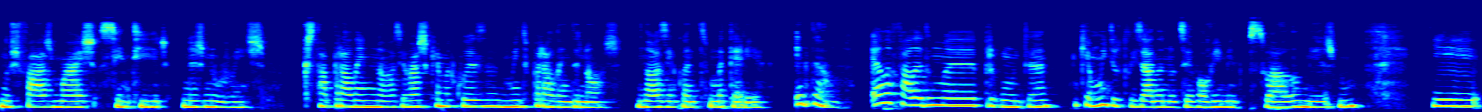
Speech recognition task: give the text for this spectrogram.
nos faz mais sentir nas nuvens, que está para além de nós. Eu acho que é uma coisa muito para além de nós, nós enquanto matéria. Então, ela fala de uma pergunta que é muito utilizada no desenvolvimento pessoal mesmo, que é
